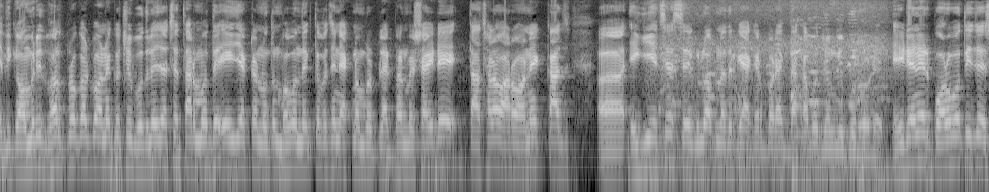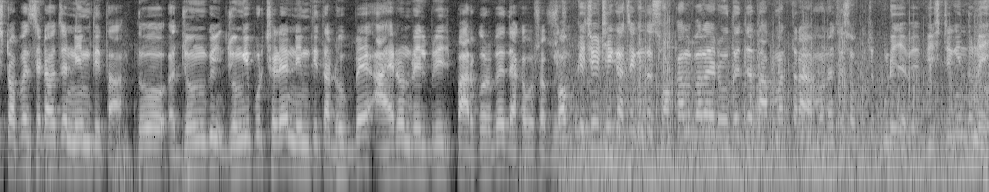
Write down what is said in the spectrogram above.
এদিকে অমৃত ভারত প্রকল্পে অনেক কিছু বদলে যাচ্ছে তার মধ্যে এই যে একটা নতুন ভবন দেখতে পাচ্ছেন এক নম্বর প্ল্যাটফর্মের সাইডে তাছাড়াও আরও অনেক কাজ এগিয়েছে সেগুলো আপনাদেরকে একের পর এক দেখাবো জঙ্গিপুর রোডে এই ট্রেনের পরবর্তী যে স্টপেজ সেটা হচ্ছে নিমতিতা। তো জঙ্গি জঙ্গিপুর ছেড়ে নিমতিতা ঢুকবে আয়রন রেল ব্রিজ পার করবে দেখাবো সব সব কিছুই ঠিক আছে কিন্তু সকালবেলায় রোদের যে তাপমাত্রা মনে হচ্ছে সব কিছু পুড়ে যাবে বৃষ্টি কিন্তু নেই।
